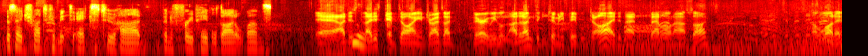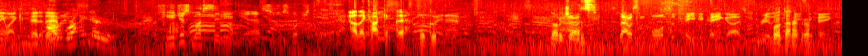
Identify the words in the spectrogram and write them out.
Because they tried to commit to X too hard, and three people died at once. Yeah, I just they just kept dying in droves. I very I don't think too many people died in that battle on our side. Not a lot anyway compared to them. A few just mustered in, yeah, so just watch the... No, they can't get there. We're good. Not a chance. That was some awesome PvPing, guys. Really Well good done, everyone.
